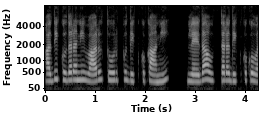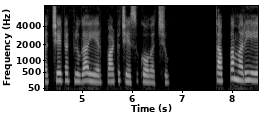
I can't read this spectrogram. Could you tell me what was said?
అది కుదరని వారు తూర్పు దిక్కు కానీ లేదా ఉత్తర దిక్కుకు వచ్చేటట్లుగా ఏర్పాటు చేసుకోవచ్చు. తప్ప మరి ఏ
